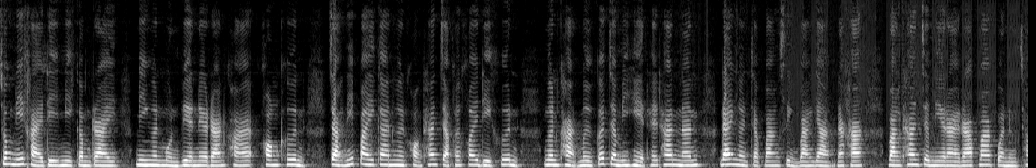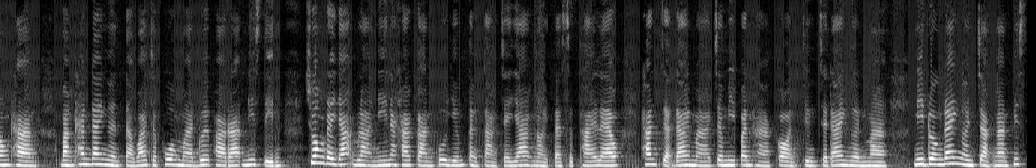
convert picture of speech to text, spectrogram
ช่วงนี้ขายดีมีกำไร มีเงินหมุนเวียนในร้านค้าคล่องขึ้น จากนี้ไปการเงินของท่านจะค่อยๆดีขึ้น เงินขาดมือก็จะมีเหตุให้ท่านนั้น ได้เงินจากบางสิ่งบางอย่างนะคะ บางท่านจะมีรายรับมากกว่าหนึ่งช่องทาง บางท่านได้เงินแต่ว่าจะพ่วงมาด้วยภาระหนี้สิน ช่วงระยะเวลานี้นะคะ การกู้ยืมต่างๆ จะยากหน่อยแต่สุดท้ายแล้ว ท่านจะได้มาจะมีปัญหาก่อนจึงจะได้เงินมา มีดวงได้เงินจากงานพิเศ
